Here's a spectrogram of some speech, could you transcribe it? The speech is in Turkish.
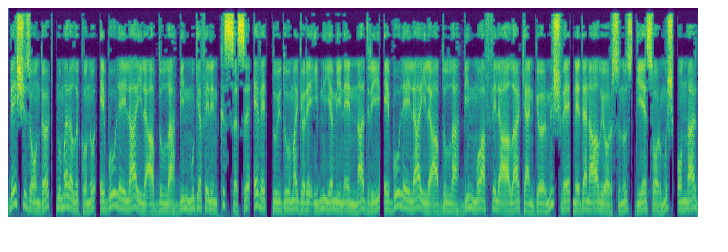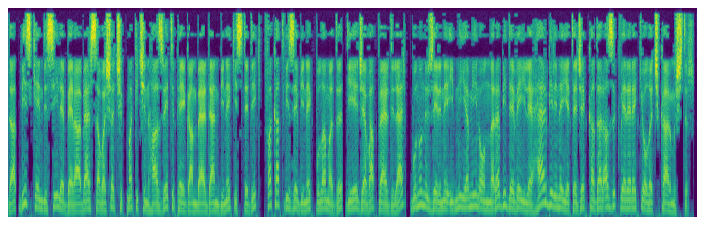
514, numaralı konu, Ebu Leyla ile Abdullah bin Mugafel'in kıssası, evet, duyduğuma göre İbni Yamin en-Nadri, Ebu Leyla ile Abdullah bin Muaffel'i ağlarken görmüş ve, neden ağlıyorsunuz, diye sormuş, onlar da, biz kendisiyle beraber savaşa çıkmak için Hazreti Peygamber'den binek istedik, fakat bize binek bulamadı, diye cevap verdiler, bunun üzerine İbni Yamin onlara bir deve ile her birine yetecek kadar azık vererek yola çıkarmıştır.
